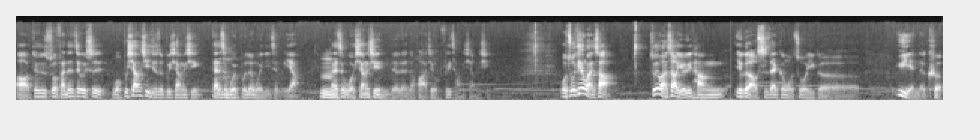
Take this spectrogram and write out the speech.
哦，就是说反正这个是我不相信就是不相信，但是我也不认为你怎么样，嗯，但是我相信你的人的话就非常相信。我昨天晚上，昨天晚上有一堂有个老师在跟我做一个预言的课，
